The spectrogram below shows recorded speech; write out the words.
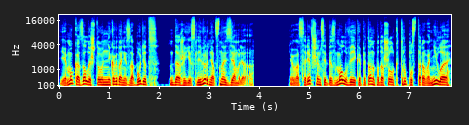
Ему казалось, что он никогда не забудет, даже если вернется на землю. В оцарившемся безмолвии капитан подошел к трупу старого Нила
